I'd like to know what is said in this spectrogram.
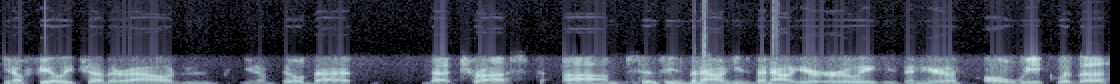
you know feel each other out and you know build that that trust. Um, since he's been out, he's been out here early. He's been here all week with us,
